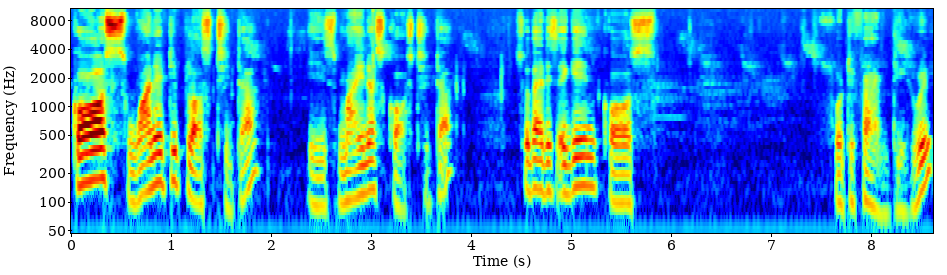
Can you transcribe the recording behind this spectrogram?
cos 180 plus theta is minus cos theta. So, that is again cos 45 degree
